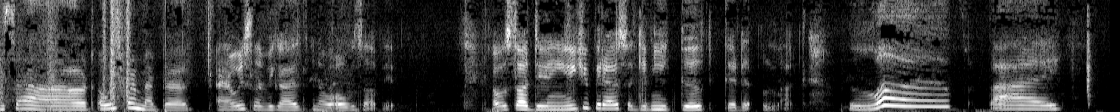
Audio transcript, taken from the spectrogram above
Peace out. Always remember, I always love you guys, and I will always love you. I will start doing YouTube videos, so give me good, good luck. Love.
